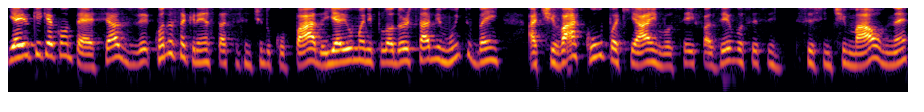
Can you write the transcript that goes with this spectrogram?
E aí o que, que acontece? Às vezes, quando essa criança está se sentindo culpada, e aí o manipulador sabe muito bem ativar a culpa que há em você e fazer você se, se sentir mal, né?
